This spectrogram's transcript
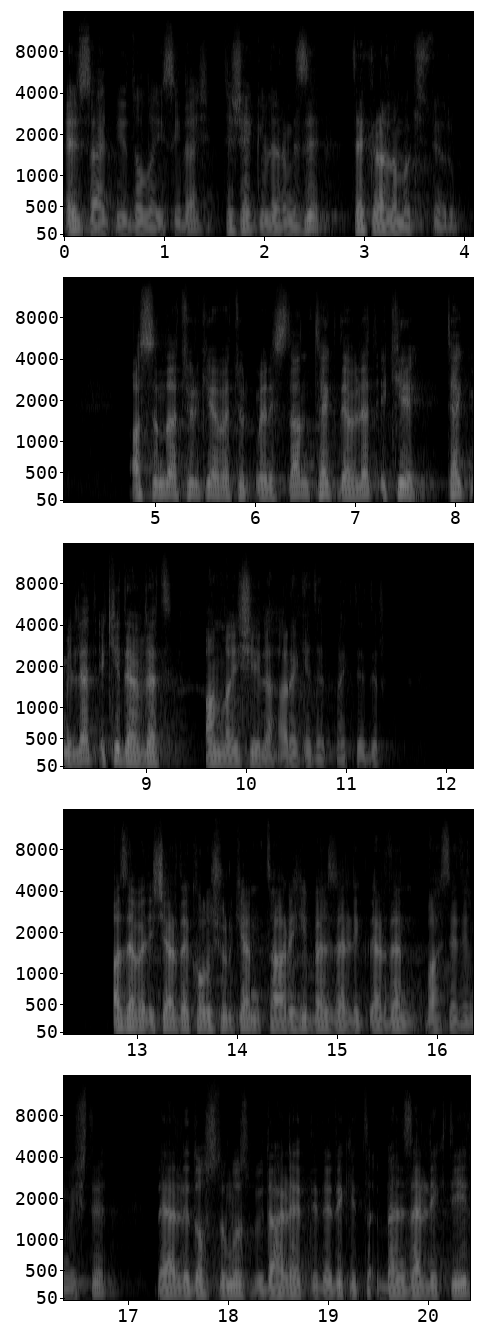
ev sahipliği dolayısıyla teşekkürlerimizi tekrarlamak istiyorum. Aslında Türkiye ve Türkmenistan tek devlet iki, tek millet iki devlet anlayışıyla hareket etmektedir. Az evvel içeride konuşurken tarihi benzerliklerden bahsedilmişti. Değerli dostumuz müdahale etti dedi ki "Ta- benzerlik değil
